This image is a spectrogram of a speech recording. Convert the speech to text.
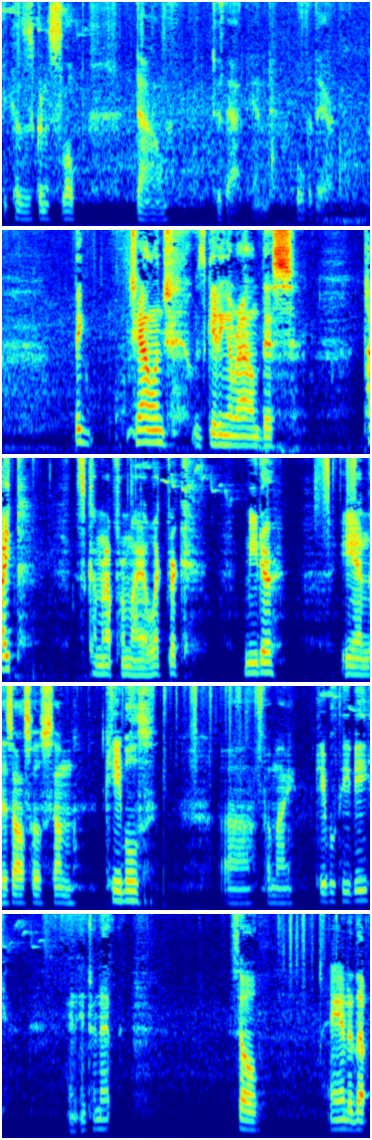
because it's going to slope down to that end over there. Big challenge was getting around this pipe. It's coming up from my electric meter and there's also some cables uh, for my cable TV and internet. So I ended up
